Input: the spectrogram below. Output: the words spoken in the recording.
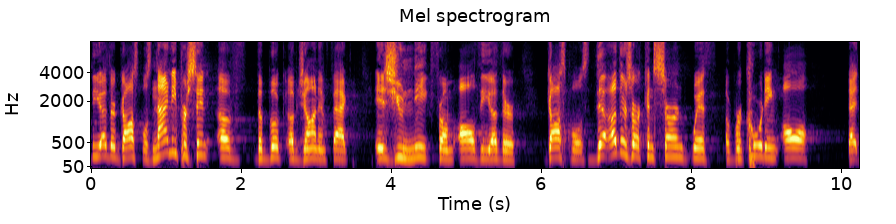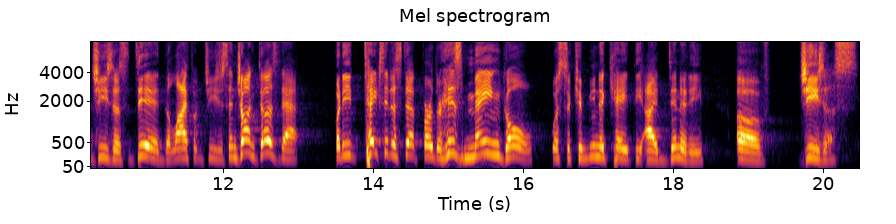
the other gospels. 90% of the book of John, in fact, is unique from all the other Gospels. The others are concerned with recording all that Jesus did, the life of Jesus. And John does that, but he takes it a step further. His main goal was to communicate the identity of Jesus.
